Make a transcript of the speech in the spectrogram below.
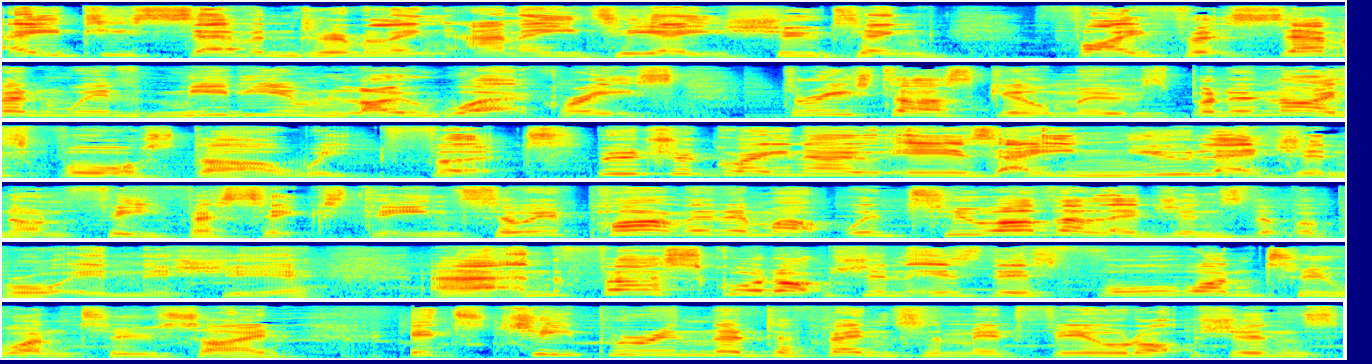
87 dribbling and 88 shooting. 5 foot 7 with medium low work rates, 3 star skill moves, but a nice 4 star weak foot. Butragueño is a new legend on FIFA 16, so we've partnered him up with two other legends that were brought in this year. Uh, and the first squad option is this 4-1-2-1-2 side. It's cheaper in the defence and midfield options,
